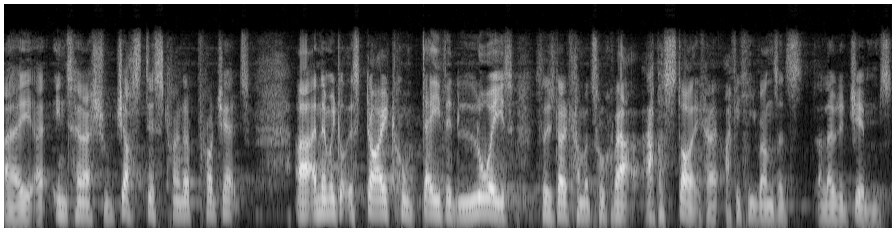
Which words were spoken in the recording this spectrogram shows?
a, a international justice kind of project. Uh, and then we've got this guy called David Lloyd, so he's going to come and talk about apostolic. I, I think he runs a, a load of gyms.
